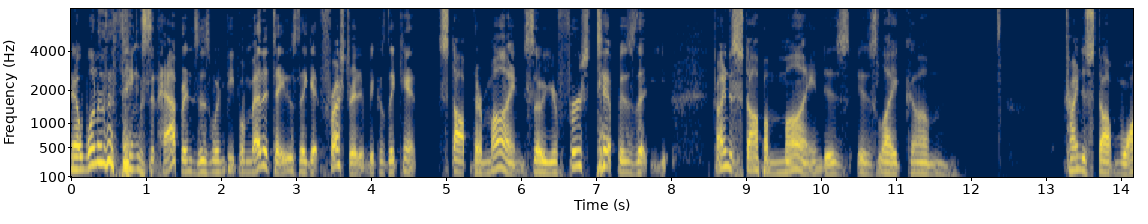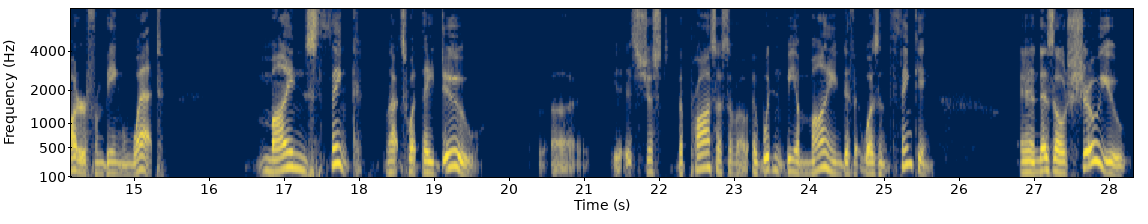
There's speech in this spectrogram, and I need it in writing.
Now, one of the things that happens is when people meditate is they get frustrated because they can't stop their mind. So your first tip is that you, trying to stop a mind is is like um, trying to stop water from being wet. Minds think. That's what they do. Uh, it's just the process of a, it wouldn't be a mind if it wasn't thinking. And as I'll show you,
